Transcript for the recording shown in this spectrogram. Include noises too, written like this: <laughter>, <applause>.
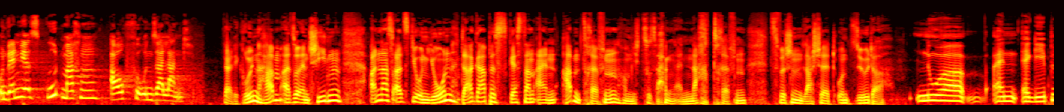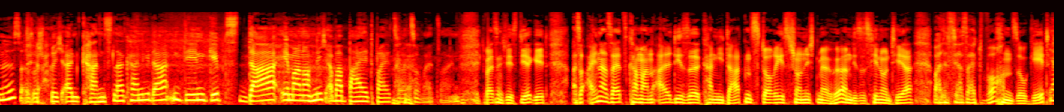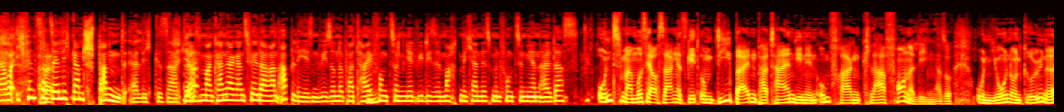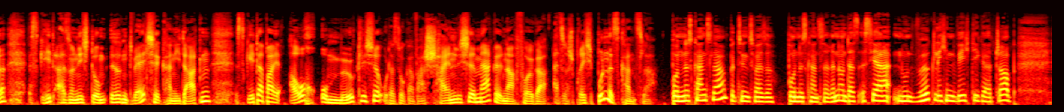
Und wenn wir es gut machen, auch für unser Land. Ja, die Grünen haben also entschieden, anders als die Union, da gab es gestern ein Abendtreffen, um nicht zu sagen ein Nachttreffen zwischen Laschet und Söder nur ein Ergebnis, also ja. sprich einen Kanzlerkandidaten. Den gibt's da immer noch nicht, aber bald, bald soll es soweit sein. Ich weiß nicht, wie es dir geht. Also einerseits kann man all diese Kandidatenstories schon nicht mehr hören, dieses Hin und Her, weil es ja seit Wochen so geht. Ja, aber ich finde es tatsächlich ganz spannend, ehrlich gesagt. Ja? Also man kann ja ganz viel daran ablesen, wie so eine Partei mhm. funktioniert, wie diese Machtmechanismen funktionieren, all das. Und man muss ja auch sagen, es geht um die beiden Parteien, die in den Umfragen klar vorne liegen, also Union und Grüne. Es geht also nicht um irgendwelche Kandidaten. Es geht dabei auch um mögliche oder sogar wahrscheinliche Merkel-Nachfolger, also sprich Bundeskanzler. Bundeskanzler bzw. Bundeskanzlerin. Und das ist ja nun wirklich ein wichtiger Job.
